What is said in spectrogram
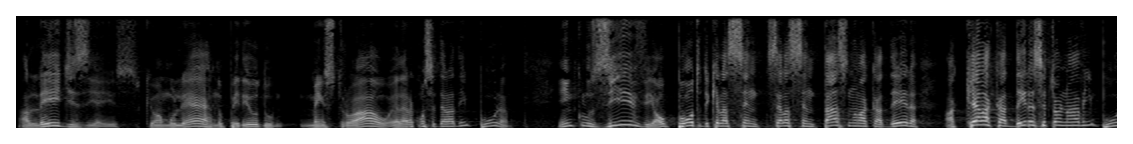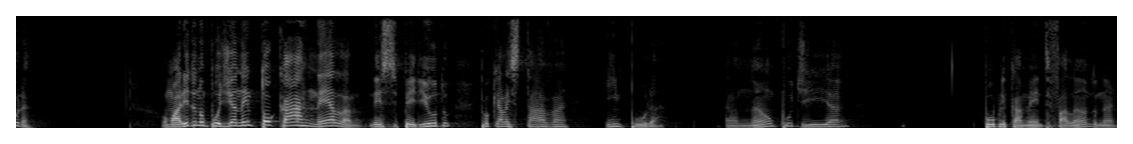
A lei dizia isso, que uma mulher no período menstrual, ela era considerada impura. Inclusive, ao ponto de que ela, se ela sentasse numa cadeira, aquela cadeira se tornava impura. O marido não podia nem tocar nela nesse período, porque ela estava impura. Ela não podia, publicamente falando, né,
